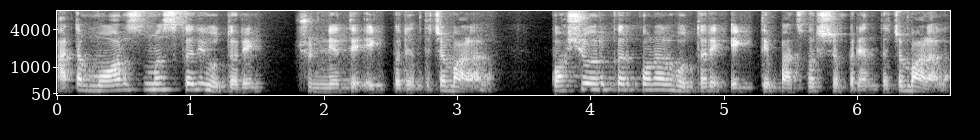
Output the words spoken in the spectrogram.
आता मॉर्समस कधी होतं रे? शून्य ते एक पर्यंतच्या बाळाला. कॉशिवर्कर कोणाला होतं रे? एक ते पाच वर्षपर्यंतच्या बाळाला.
